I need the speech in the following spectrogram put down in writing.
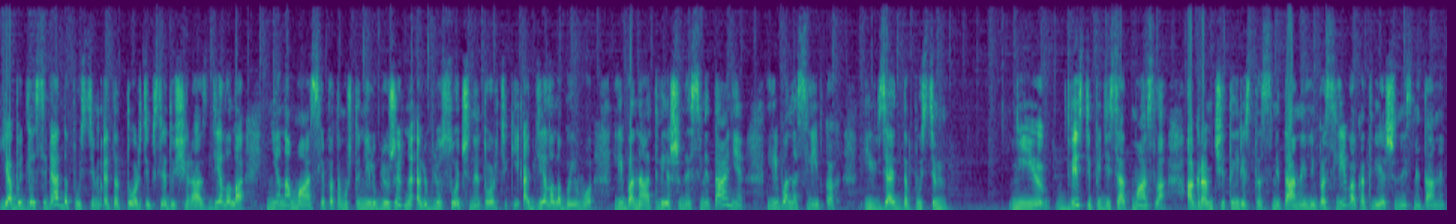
я бы для себя, допустим, этот тортик в следующий раз делала не на масле, потому что не люблю жирные, а люблю сочные тортики. А делала бы его либо на отвешенной сметане, либо на сливках. И взять, допустим, не 250 масла, а грамм 400 сметаны либо сливок отвешенной сметаны.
